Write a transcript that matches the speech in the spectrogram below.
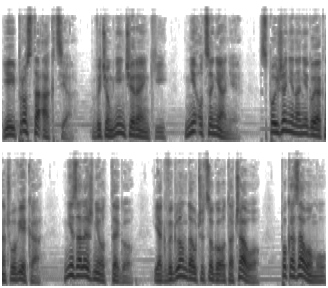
Jej prosta akcja, wyciągnięcie ręki, nieocenianie, spojrzenie na niego jak na człowieka, niezależnie od tego, jak wyglądał czy co go otaczało, pokazało mu,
